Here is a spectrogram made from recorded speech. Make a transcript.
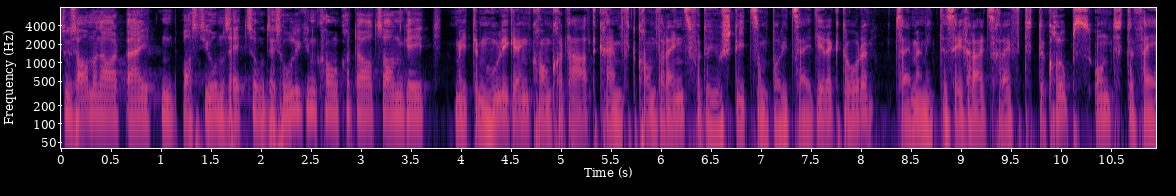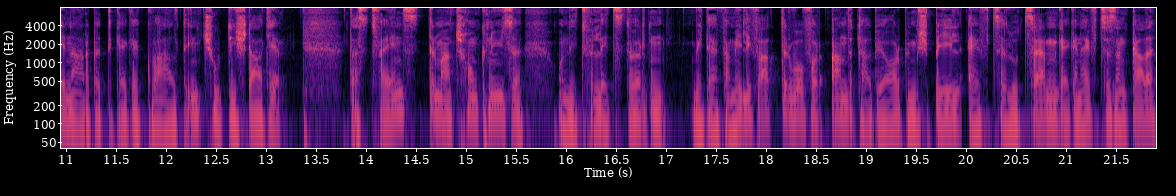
zusammenarbeiten, was die Umsetzung des Hooligan-Konkordats angeht. Mit dem Hooligan-Konkordat kämpft die Konferenz der Justiz- und Polizeidirektoren zusammen mit den Sicherheitskräften, den Clubs und der Fanarbeit gegen Gewalt in Schutti-Stadien. Dass die Fans den Match geniessen und nicht verletzt werden. Wie der Familienvater, der vor anderthalb Jahren beim Spiel FC Luzern gegen FC St. Gallen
